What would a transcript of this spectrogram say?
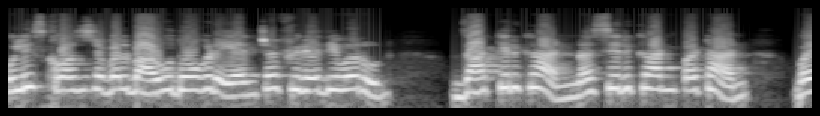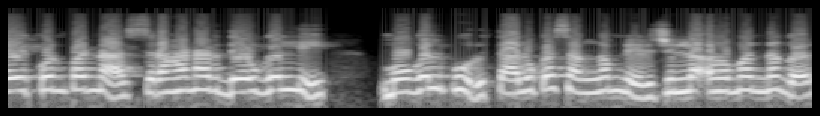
पोलीस कॉन्स्टेबल बाळू धोगडे यांच्या फिर्यादीवरून जाकीर खान नसीर खान पठाण व एकोणपन्नास राहणार देवगल्ली मोगलपूर तालुका संगमनेर जिल्हा अहमदनगर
